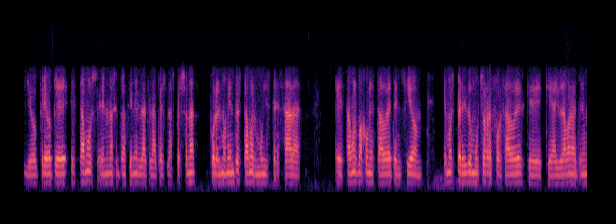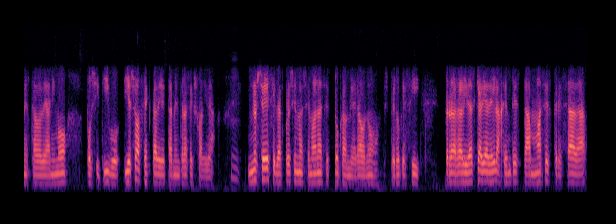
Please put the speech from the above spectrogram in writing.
Yo creo que estamos en una situación en la que las personas por el momento estamos muy estresadas, estamos bajo un estado de tensión, hemos perdido muchos reforzadores que, que ayudaban a tener un estado de ánimo positivo y eso afecta directamente a la sexualidad. Mm. No sé si en las próximas semanas esto cambiará o no, espero que sí, pero la realidad es que a día de hoy la gente está más estresada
